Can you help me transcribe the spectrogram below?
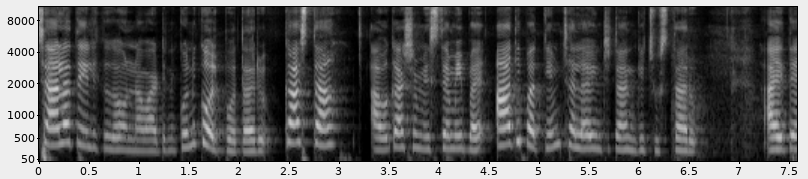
చాలా తేలికగా ఉన్న వాటిని కొని కోల్పోతారు. కాస్త అవకాశం ఇస్తే మీపై ఆధిపత్యం చెలాయించడానికి చూస్తారు. అయితే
